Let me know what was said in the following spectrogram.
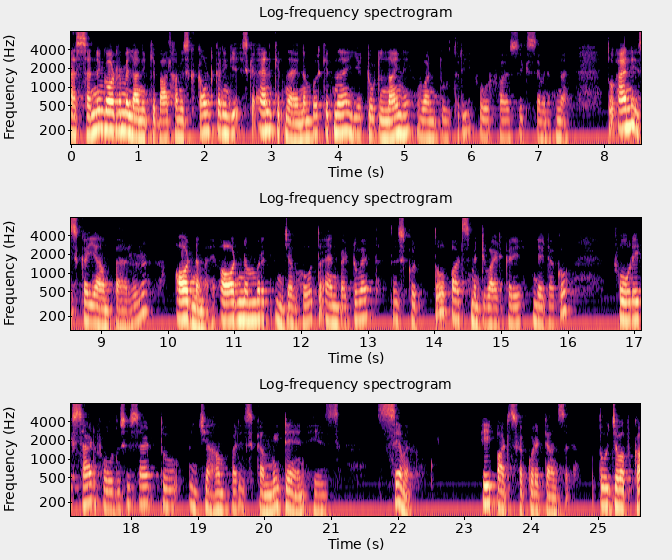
असेंडिंग ऑर्डर में लाने के बाद हम इसका काउंट करेंगे। इसका एन कितना है? नंबर कितना है? ये टोटल नाइन है। One two three four five six seven eight nine तो एन इसका यहाँ पर ऑड नंबर है। ऑड नंबर जब हो तो एन बाई ट्वेल्थ तो इसको दो पार्ट्स में डिवाइड करें डेटा को। फोर एक साइड फोर दूसरी साइड तो जहाँ पर इसका mid N is seven A part इसका करेक्ट आंसर है। तो जब आपका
